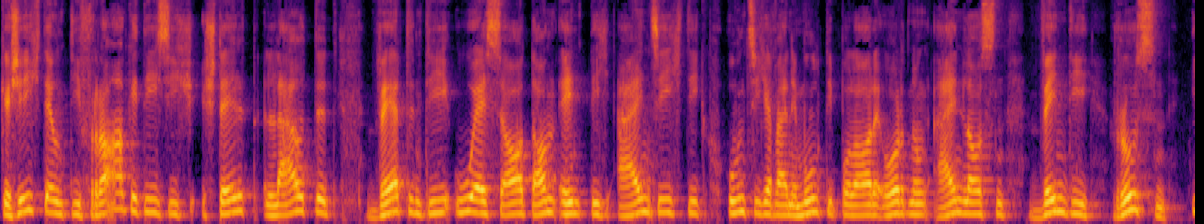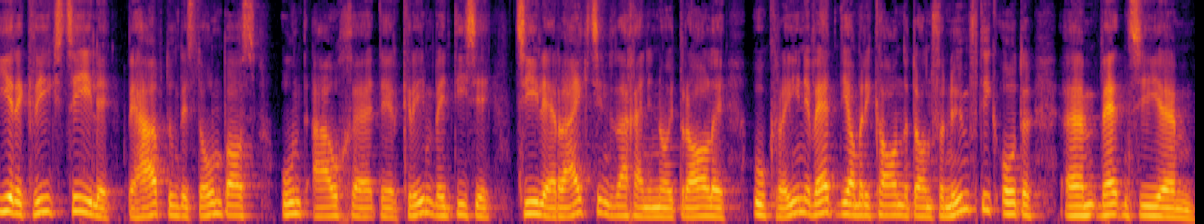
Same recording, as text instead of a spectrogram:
Geschichte. Und die Frage, die sich stellt, lautet, werden die USA dann endlich einsichtig und sich auf eine multipolare Ordnung einlassen, wenn die Russen ihre Kriegsziele, Behauptung des Donbass und auch äh, der Krim, wenn diese Ziele erreicht sind und auch eine neutrale Ukraine, werden die Amerikaner dann vernünftig oder ähm, werden sie ähm,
